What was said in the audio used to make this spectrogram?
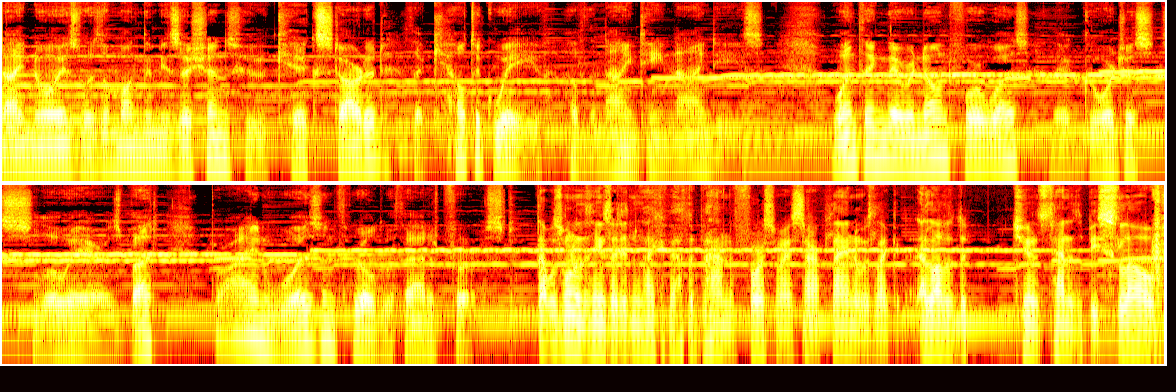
Nightnoise was among the musicians who kick-started the Celtic wave of the 1990s. One thing they were known for was their gorgeous slow airs, but Brian wasn't thrilled with that at first. That was one of the things I didn't like about the band at first when I started playing. It was like a lot of the tunes tended to be slow.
